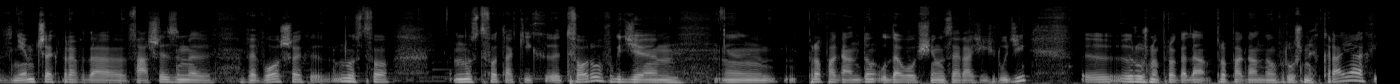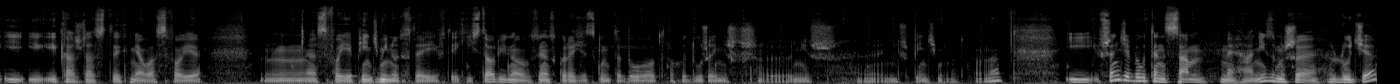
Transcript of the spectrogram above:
w Niemczech, prawda, faszyzm we Włoszech, mnóstwo mnóstwo takich tworów, gdzie y, propagandą udało się zarazić ludzi, y, różną propagandą w różnych krajach i, i, i każda z tych miała swoje, mm, swoje pięć minut w tej, w tej historii. No, w Związku Radzieckim to było trochę dłużej niż, niż, niż pięć minut. Prawda? I wszędzie był ten sam mechanizm, że ludzie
